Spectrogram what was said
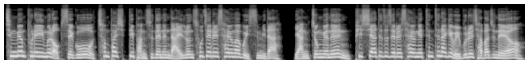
측면 프레임을 없애고 1080D 방수되는 나일론 소재를 사용하고 있습니다. 양쪽 면은 PC 하드 소재를 사용해 튼튼하게 외부를 잡아주네요.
